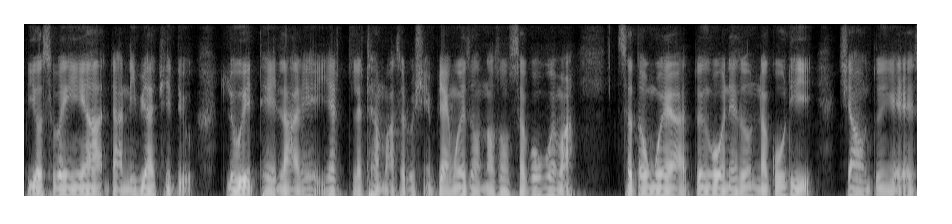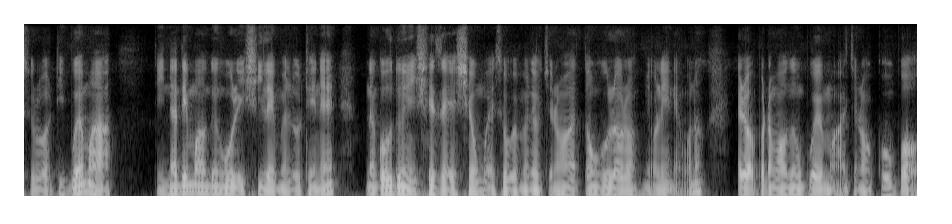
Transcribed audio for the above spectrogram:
ပြီးတော့စပိန်ကဒါနီးပြဖြစ်သူလူဝစ်ဒေလာရဲ့လက်ထက်မှာဆိုလို့ရှိရင်ပြိုင်ပွဲစုံနောက်ဆုံး19ပွဲမှာ 73ပွဲကတွင်းကိုအနည်းဆုံး2ဂိုးထိရှောင်းတွင်းခဲ့တယ်ဆိုတော့ဒီပွဲမှာဒီနှစ်သိန်းပေါင်းသွင်းကိုတွေရှိလိမ့်မယ်လို့ထင်တယ်။နှစ်ဂိုးသွင်းရင်80ရှုံးမယ်ဆိုပေမဲ့လို့ကျွန်တော်က3ဂိုးလောက်တော့မျှော်လင့်နေပါတော့။အဲ့တော့ပထမဆုံးပွဲမှာကျွန်တော်ဂိုးပေါ်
